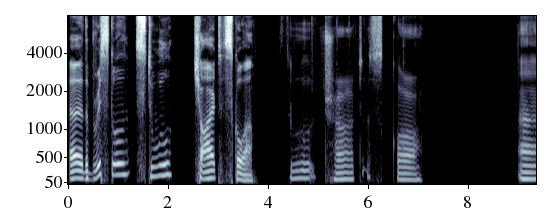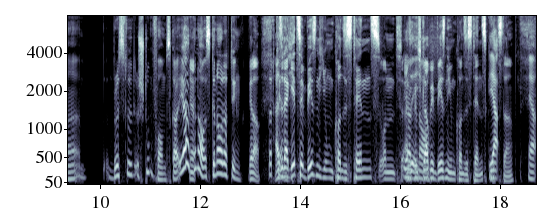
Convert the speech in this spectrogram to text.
Äh, the Bristol Stool Chart Score. Stool Chart Score. Äh, Bristol Stummformskala. Ja, Ja. genau, ist genau das Ding. Genau. Das Also da ich. geht es im Wesentlichen um Konsistenz und Ja, also ich genau. glaube im Wesentlichen um Konsistenz geht es da. Ja.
